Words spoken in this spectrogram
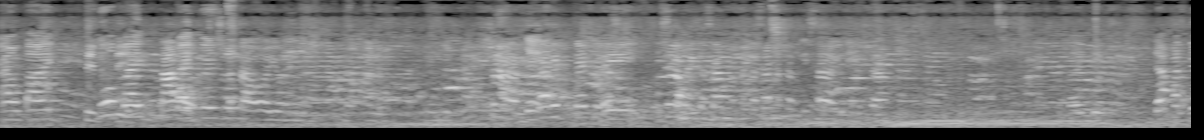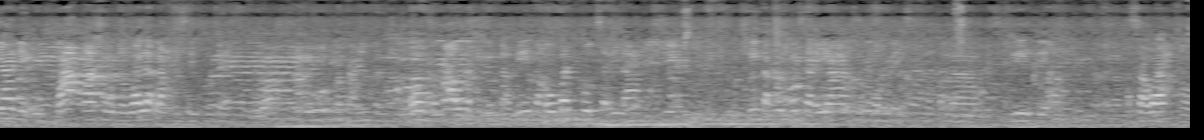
ah, 5, no, 5, 5%. tao yung ano. Yung, siya, kahit kahit may isa, may kasama, may kasama siyang isa, hindi siya. Dapat gani, ugma, kaso nawala lang ang cellphone na yun, di ba? Oh, makauna kita kami, kauban po sa ilang. Kita ko sa ilang, kung may isa na taga lady ang asawa ko,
